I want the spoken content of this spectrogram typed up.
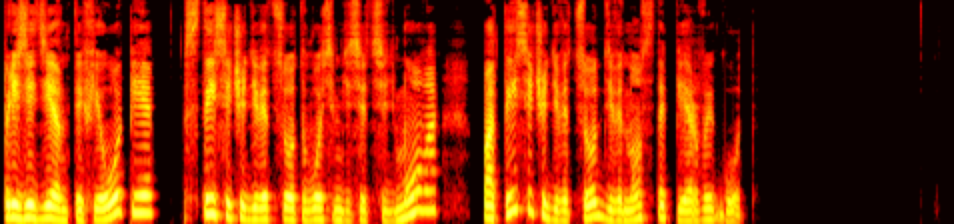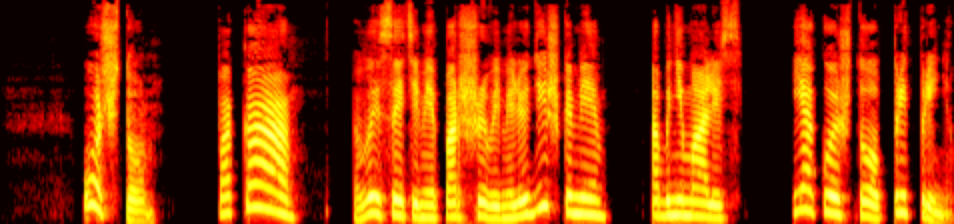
президент Эфиопии с 1987 по 1991 год. Вот что, пока вы с этими паршивыми людишками обнимались, я кое-что предпринял.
